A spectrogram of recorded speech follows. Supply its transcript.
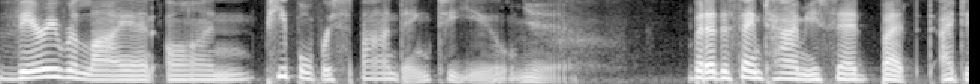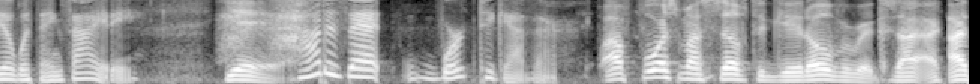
very reliant on people responding to you. Yeah, But at the same time, you said, "But I deal with anxiety." Yeah. How does that work together? I forced myself to get over it because I, I I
